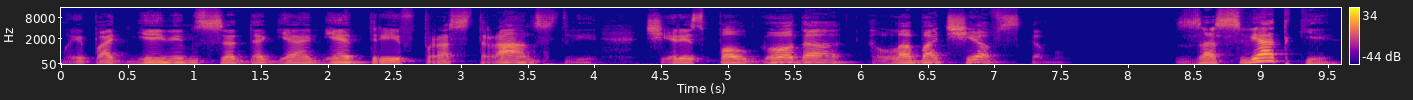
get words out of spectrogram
Мы поднимемся до геометрии в пространстве через полгода к Лобачевскому. За святки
